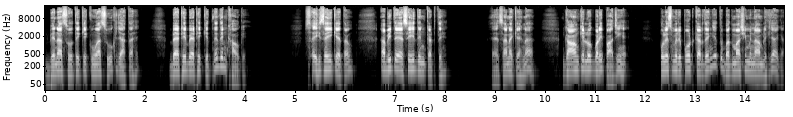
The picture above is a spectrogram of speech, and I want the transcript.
बिना सोते के कुआँ सूख जाता है। बैठे बैठे कितने दिन खाओगे? सही सही कहता हूँ, अभी तो ऐसे ही दिन कटते हैं। ऐसा न कहना, गाँव के लोग बड़ी पाजी हैं। पुलिस में रिपोर्ट कर देंगे तो बदमाशी में नाम लिख जाएगा।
